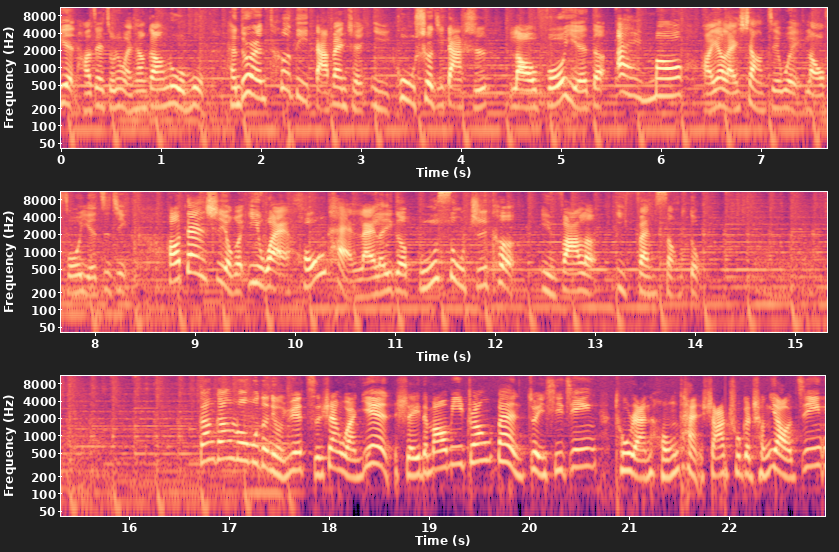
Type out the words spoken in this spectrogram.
宴。好，在昨天晚上刚落幕，很多人特地打扮成已故设计大师老佛爷的爱猫，好要来向这位老佛爷致敬。好，但是有个意外，红毯来了一个不速之客，引发了一番骚动。刚刚落幕的纽约慈善晚宴，谁的猫咪装扮最吸睛？突然红毯杀出个程咬金，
